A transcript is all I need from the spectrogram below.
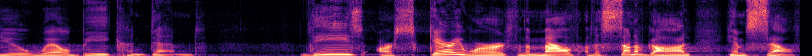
you will be condemned. These are scary words from the mouth of the Son of God Himself.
